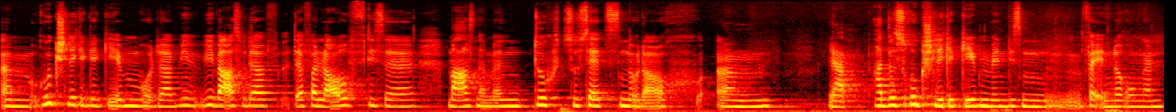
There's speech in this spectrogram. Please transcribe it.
ähm, Rückschläge gegeben oder wie, wie war so der, der Verlauf, diese Maßnahmen durchzusetzen oder auch ähm, ja, hat es Rückschläge gegeben in diesen Veränderungen?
